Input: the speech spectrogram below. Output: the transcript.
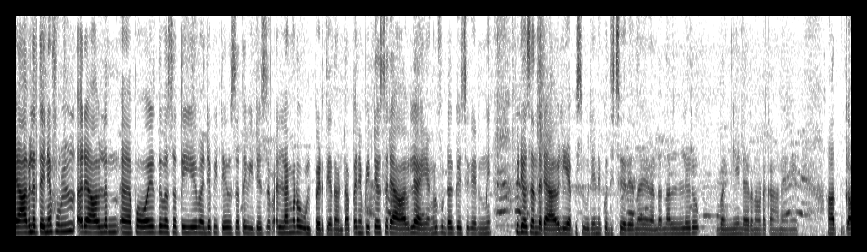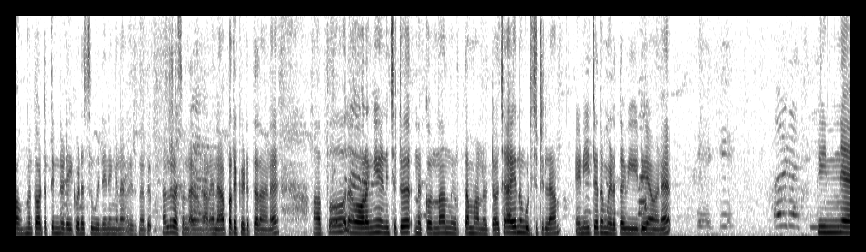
രാവിലെ തന്നെ ഫുൾ രാവിലെ പോയ ദിവസത്തെയും അതിന്റെ പിറ്റേ ദിവസത്തെ വീഡിയോസ് എല്ലാം കൂടെ ഉൾപ്പെടുത്തിയതാണ് കേട്ടോ അപ്പോൾ ഞാൻ പിറ്റേ ദിവസം രാവിലെ ആയി. ഞങ്ങൾ ഫുഡൊക്കെ വെച്ച് കഴിഞ്ഞ് പിറ്റേ ദിവസം എന്താ രാവിലെ അപ്പോൾ സൂര്യനെ കുതിച്ച് വരുന്നത് കണ്ട നല്ലൊരു ഭംഗിയുണ്ടായിരുന്നു അവിടെ കാണാൻ ആ കവുങ്ങത്തോട്ടത്തിന്റെ ഇടയിൽ കൂടെ സൂര്യൻ ഇങ്ങനെ വരുന്നത്. നല്ല രസമുണ്ടായിരുന്നു കാണാൻ. അപ്പോൾ അതൊക്കെ എടുത്തതാണ്. അപ്പോൾ ഉറങ്ങി എണീച്ചിട്ട് നിൽക്കുന്ന നൃത്തമാണ് കേട്ടോ. ചായ ഒന്നും കുടിച്ചിട്ടില്ല. എണീറ്റതും എടുത്ത വീഡിയോ ആണ്. പിന്നെ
